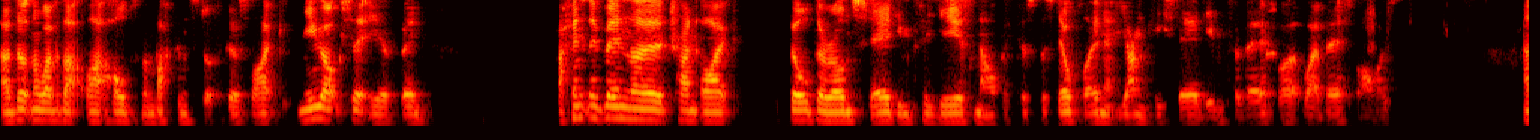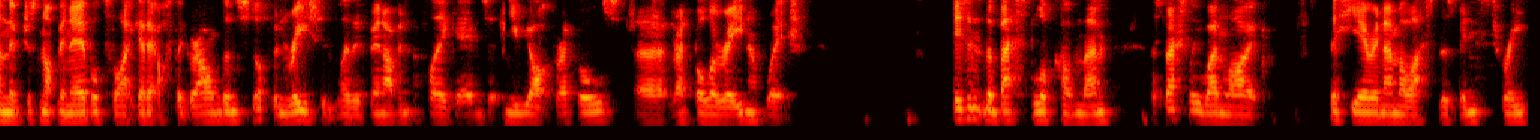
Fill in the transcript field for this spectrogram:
I don't know whether that like holds them back and stuff because like New York City have been, I think they've been uh, trying to like build their own stadium for years now because they're still playing at Yankee Stadium for ba- where, baseball is, and they've just not been able to like get it off the ground and stuff. And recently they've been having to play games at New York Red Bulls, uh, Red Bull Arena, which isn't the best look on them, especially when like this year in MLS there's been three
